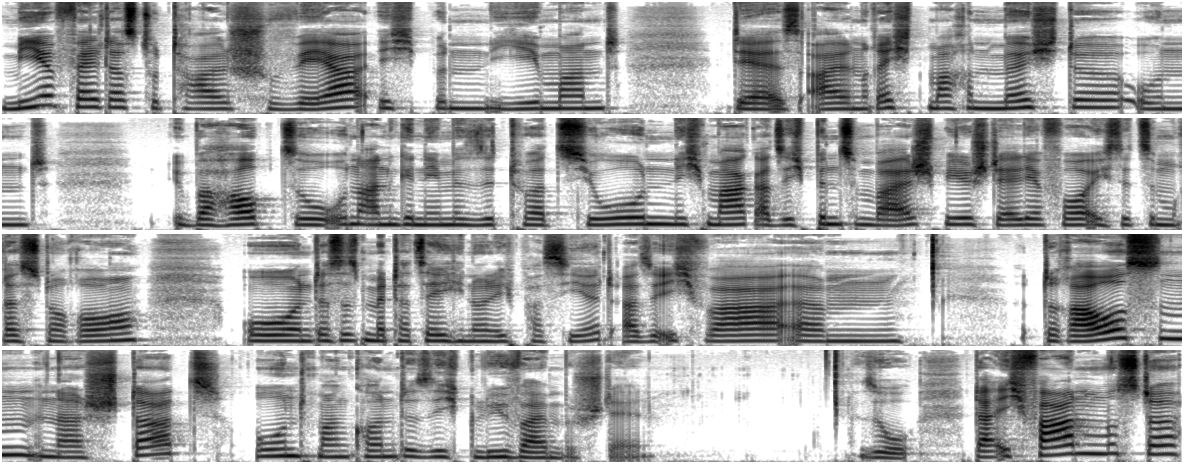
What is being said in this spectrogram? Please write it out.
Mir fällt das total schwer. Ich bin jemand, der es allen recht machen möchte und überhaupt so unangenehme Situationen nicht mag. Also ich bin zum Beispiel, stell dir vor, ich sitze im Restaurant und das ist mir tatsächlich noch nicht passiert. Also ich war ähm, draußen in der Stadt und man konnte sich Glühwein bestellen. So, da ich fahren musste,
